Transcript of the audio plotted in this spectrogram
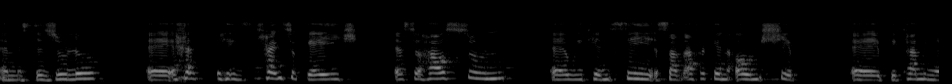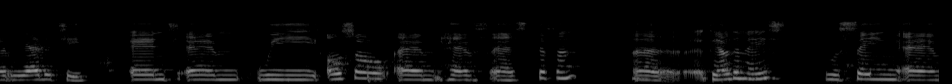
and Mr. Zulu uh, is trying to gauge as to how soon uh, we can see South African owned ship uh, becoming a reality. And um, we also um, have uh, Stephen uh, who's saying, um,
